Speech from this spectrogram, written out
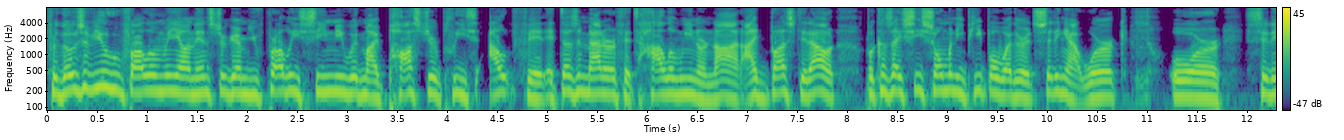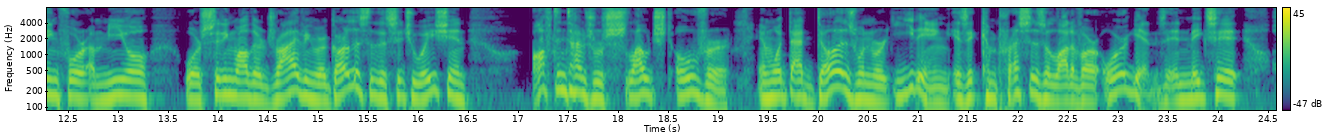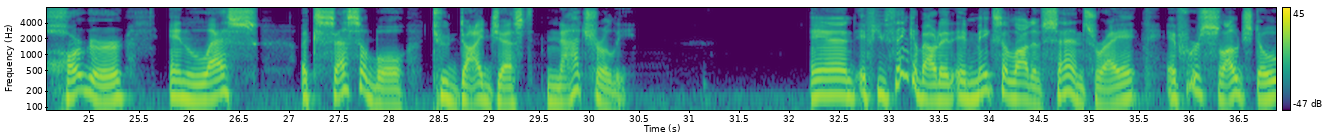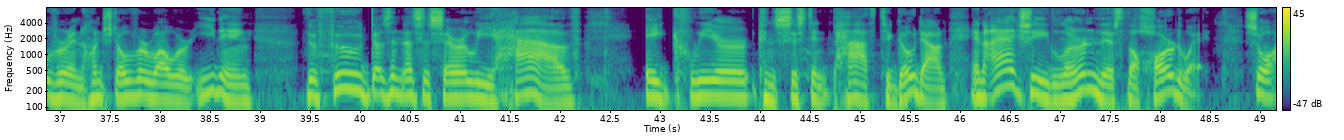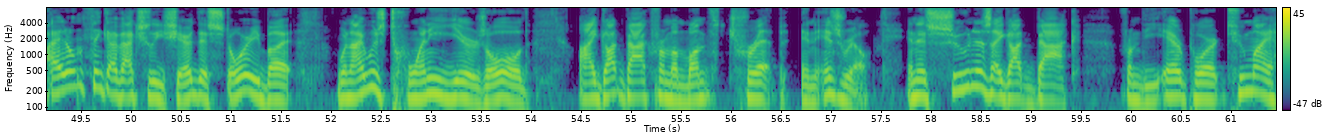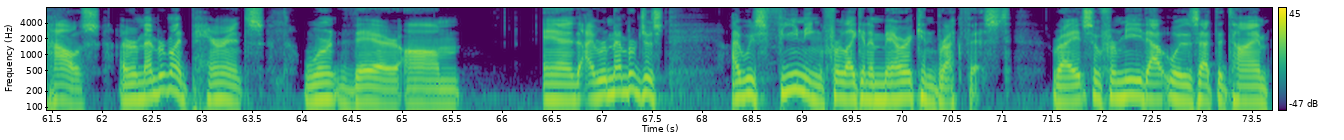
For those of you who follow me on Instagram, you've probably seen me with my Posture police outfit. It doesn't matter if it's Halloween or not. I bust it out because I see so many people, whether it's sitting at work or sitting for a meal or sitting while they're driving, regardless of the situation, oftentimes we're slouched over. And what that does when we're eating is it compresses a lot of our organs. and makes it harder and less accessible to digest naturally. And if you think about it, it makes a lot of sense, right? If we're slouched over and hunched over while we're eating, the food doesn't necessarily have a clear, consistent path to go down. And I actually learned this the hard way. So I don't think I've actually shared this story, but when I was 20 years old, I got back from a month trip in Israel. And as soon as I got back from the airport to my house, I remember my parents weren't there. Um, and I remember just, I was fiending for like an American breakfast, right? So for me, that was at the time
